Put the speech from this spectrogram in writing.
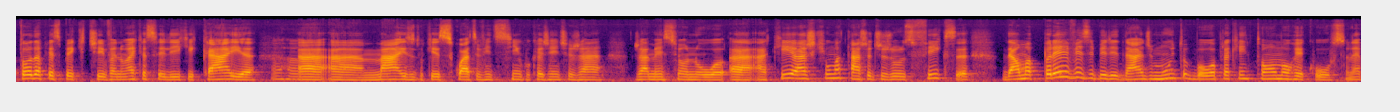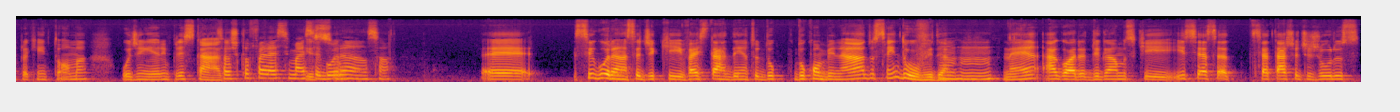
toda a perspectiva não é que a Selic caia Aham. a, a mais do que esses 4,25 que a gente já, já mencionou a- aqui, acho que uma taxa de juros fixa dá uma previsibilidade muito boa para quem toma o recurso, né? para quem toma o dinheiro emprestado. Você acha que oferece mais Isso. segurança? É, segurança de que vai estar dentro do, do combinado, sem dúvida. Uhum. Né? Agora, digamos que, e se, essa, se a taxa de juros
